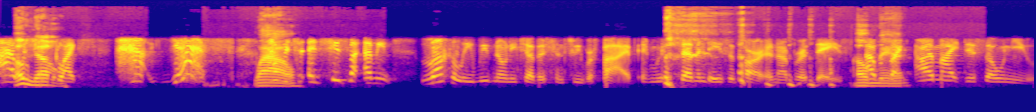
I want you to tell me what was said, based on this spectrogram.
I Oh, was no. just like, how? Yes. Wow. was, and she's my. I mean, luckily we've known each other since we were five, and we're seven days apart in our birthdays. Oh, I was man. like, I might disown you.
